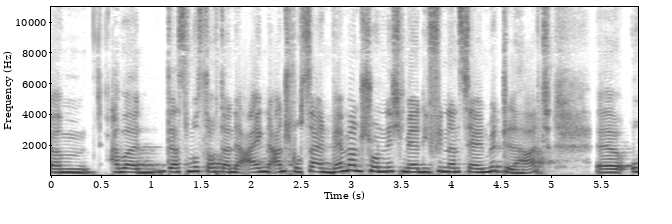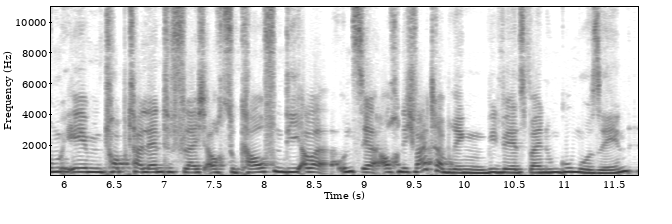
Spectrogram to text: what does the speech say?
Ähm, aber das muss doch dann der eigene Anspruch sein, wenn man schon nicht mehr die finanziellen Mittel hat, äh, um eben Top-Talente vielleicht auch zu kaufen, die aber uns ja auch nicht weiterbringen, wie wir jetzt bei Nungumo sehen.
